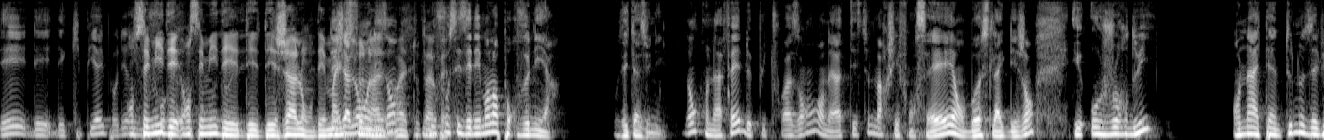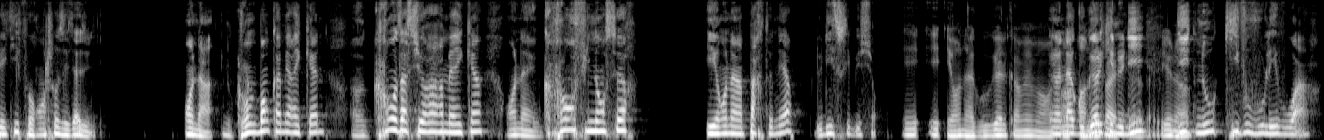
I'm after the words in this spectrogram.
des, des, des KPI pour dire. On s'est mis des, on s'est mis des, des, des jalons, des des jalons en disant, ouais, tout il nous faut ces éléments-là pour venir aux États-Unis. Donc, on a fait depuis trois ans, on a testé le marché français, on bosse là avec des gens, et aujourd'hui, on a atteint tous nos objectifs pour rentrer aux États-Unis. On a une grande banque américaine, un grand assureur américain, on a un grand financeur, et on a un partenaire de distribution. Et, et, et on a Google quand même. En, Et on a en- en Google qui nous dit, dites-nous qui vous voulez voir.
